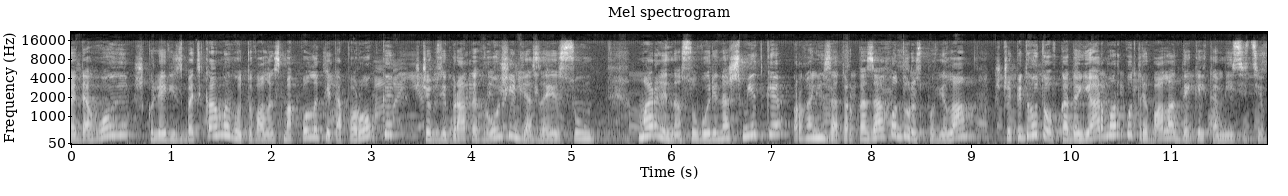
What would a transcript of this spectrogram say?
Педагоги, школярі з батьками готували смаколики та поробки, щоб зібрати гроші для ЗСУ. Марина Суворіна Шмітки, організаторка заходу, розповіла, що підготовка до ярмарку тривала декілька місяців.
